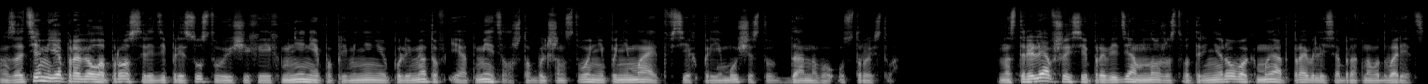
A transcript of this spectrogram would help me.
Затем я провел опрос среди присутствующих и их мнение по применению пулеметов и отметил, что большинство не понимает всех преимуществ данного устройства. Настрелявшись и проведя множество тренировок, мы отправились обратно во дворец.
